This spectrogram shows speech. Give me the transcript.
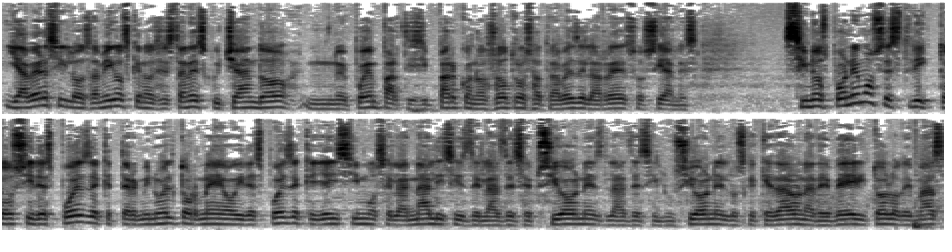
y a ver si los amigos que nos están escuchando mm, pueden participar con nosotros a través de las redes sociales. Si nos ponemos estrictos y después de que terminó el torneo y después de que ya hicimos el análisis de las decepciones, las desilusiones, los que quedaron a deber y todo lo demás,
